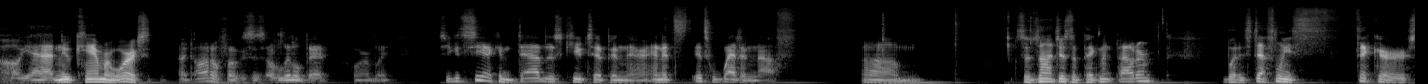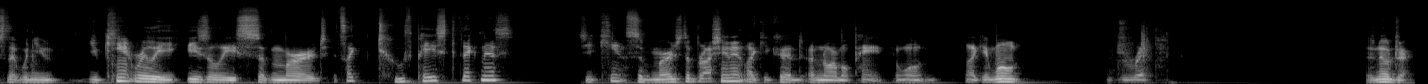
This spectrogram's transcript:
Oh yeah, new camera works. It autofocuses a little bit horribly. So you can see I can dab this Q-tip in there, and it's it's wet enough. Um, so it's not just a pigment powder, but it's definitely thicker so that when you you can't really easily submerge. It's like toothpaste thickness, so you can't submerge the brush in it like you could a normal paint. It won't like it won't drip. There's no drip,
